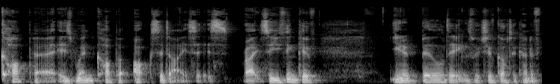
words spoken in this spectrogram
copper is when copper oxidizes, right? So you think of you know buildings which have got a kind of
